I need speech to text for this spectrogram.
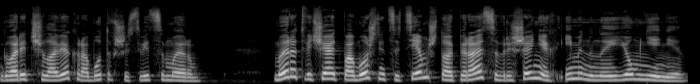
говорит человек, работавший с вице-мэром. Мэр отвечает помощнице тем, что опирается в решениях именно на ее мнение.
